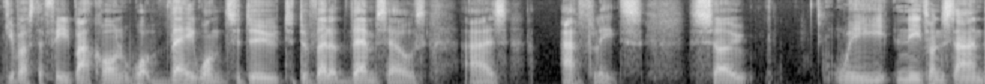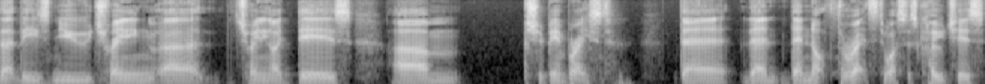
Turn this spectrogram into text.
give us the feedback on what they want to do to develop themselves as athletes. So we need to understand that these new training uh, training ideas um, should be embraced. They're they're they're not threats to us as coaches.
